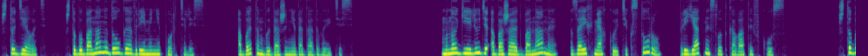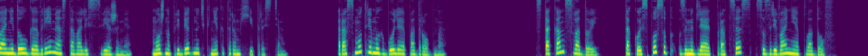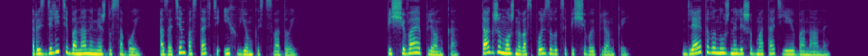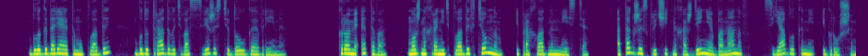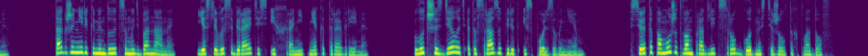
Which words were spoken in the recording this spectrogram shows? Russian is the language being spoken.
Что делать, чтобы бананы долгое время не портились? Об этом вы даже не догадываетесь. Многие люди обожают бананы за их мягкую текстуру, приятный сладковатый вкус. Чтобы они долгое время оставались свежими, можно прибегнуть к некоторым хитростям. Рассмотрим их более подробно. Стакан с водой. Такой способ замедляет процесс созревания плодов. Разделите бананы между собой, а затем поставьте их в емкость с водой. Пищевая пленка. Также можно воспользоваться пищевой пленкой. Для этого нужно лишь обмотать ею бананы. Благодаря этому плоды будут радовать вас свежестью долгое время. Кроме этого, можно хранить плоды в темном и прохладном месте, а также исключить нахождение бананов с яблоками и грушами. Также не рекомендуется мыть бананы, если вы собираетесь их хранить некоторое время. Лучше сделать это сразу перед использованием. Все это поможет вам продлить срок годности желтых плодов.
